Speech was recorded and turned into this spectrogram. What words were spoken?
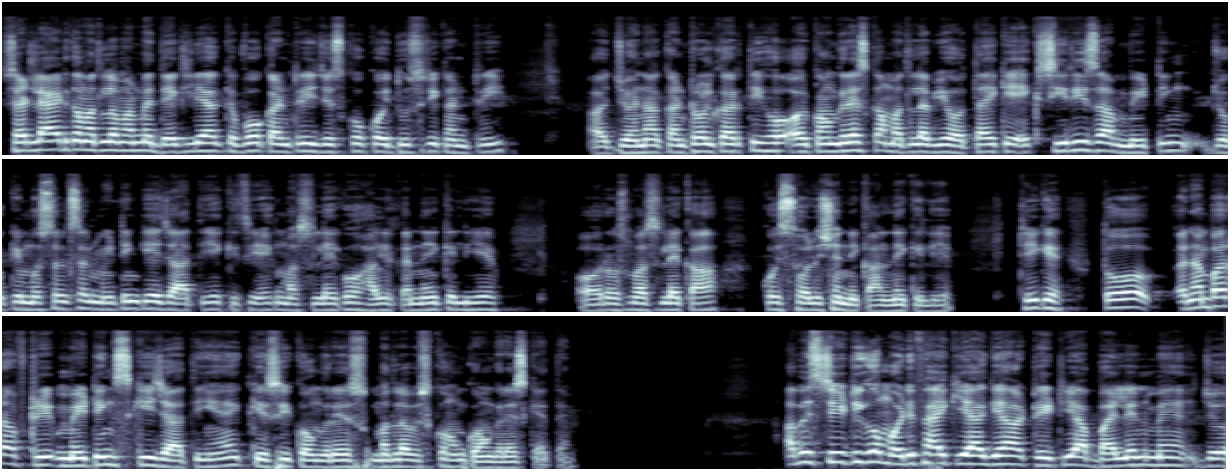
सेटेलाइट का मतलब हमने देख लिया कि वो कंट्री जिसको कोई दूसरी कंट्री जो है ना कंट्रोल करती हो और कांग्रेस का मतलब ये होता है कि एक सीरीज़ ऑफ़ मीटिंग जो कि मुसलसल मीटिंग की जाती है किसी एक मसले को हल करने के लिए और उस मसले का कोई सॉल्यूशन निकालने के लिए। ठीक है? तो नंबर ऑफ़ मीटिंग्स की जाती हैं किसी कांग्रेस मतलब इसको हम कांग्रेस कहते हैं। अब इस ट्रीटी को मॉडिफाई किया गया। ट्रीटी ऑफ़ बर्लिन में जो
